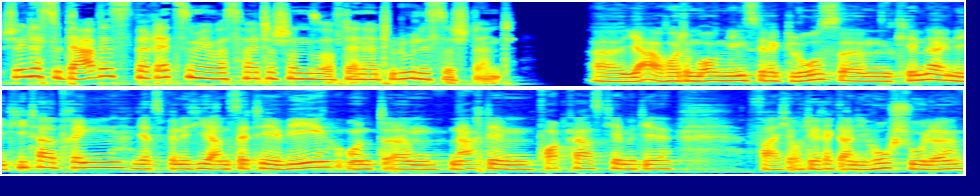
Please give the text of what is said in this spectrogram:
Schön, dass du da bist. Verrätst du mir, was heute schon so auf deiner To-Do-Liste stand? Äh, ja, heute Morgen ging es direkt los, ähm, Kinder in die Kita bringen. Jetzt bin ich hier am ZTW und ähm, nach dem Podcast hier mit dir fahre ich auch direkt an die Hochschule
